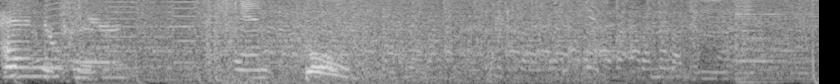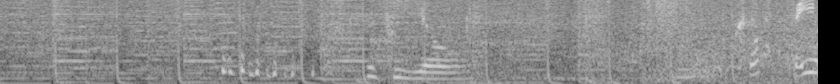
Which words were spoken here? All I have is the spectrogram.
I don't know where. And boom. Yo. Say it.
